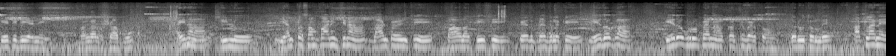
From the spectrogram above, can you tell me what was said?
కేటీడీ అని బంగారు షాపు. అయినా వీళ్ళు ఎంత సంపాదించినా దాంట్లో నుంచి పావులా తీసి పేద ప్రజలకి ఏదో ఒక ఏదో ఒక రూపాయన ఖర్చు పెడతాం జరుగుతుంది. అట్లానే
